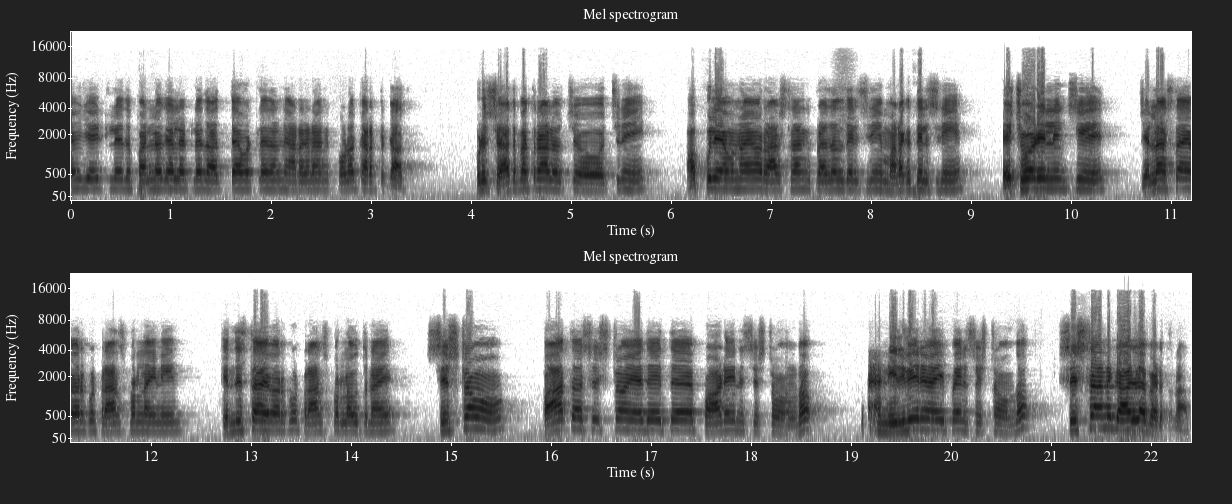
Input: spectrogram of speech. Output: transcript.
ఏం చేయట్లేదు పనిలోకి వెళ్ళట్లేదు అది తేవట్లేదు అని అడగడానికి కూడా కరెక్ట్ కాదు. ఇప్పుడు శ్వేతపత్రాలు వచ్చి వచ్చినాయి. అప్పులు ఏమున్నాయో రాష్ట్రానికి ప్రజలు తెలిసినాయి మనకు తెలిసినాయి. హెచ్ఓడీల నుంచి జిల్లా స్థాయి వరకు ట్రాన్స్ఫర్లు అయినాయి. కింది స్థాయి వరకు ట్రాన్స్ఫర్లు అవుతున్నాయి. సిస్టమ్ పాత సిస్టమ్ ఏదైతే పాడైన సిస్టమ్ ఉందో నిర్వీర్యం అయిపోయిన సిస్టమ్ ఉందో సిస్టాన్ని గాడిలో పెడుతున్నారు.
